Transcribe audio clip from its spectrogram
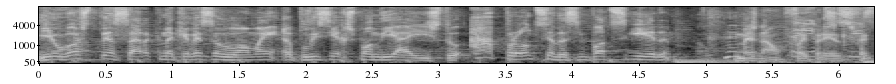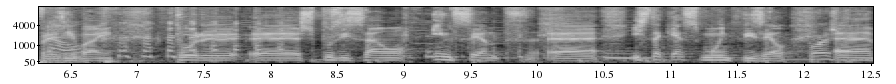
E eu gosto de pensar que na cabeça do homem a polícia respondia a isto: Ah, pronto, sendo assim pode seguir. Mas não, foi preso, foi preso e bem por eh, exposição indecente. Eh, isto aquece muito, diz ele. Pois. Eh,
